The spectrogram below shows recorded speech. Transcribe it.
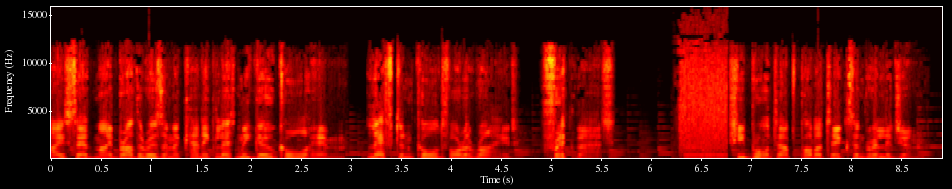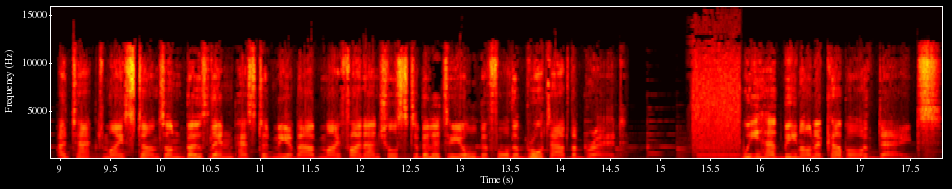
I said my brother is a mechanic let me go call him. Left and called for a ride. Frick that. She brought up politics and religion, attacked my stance on both then pestered me about my financial stability all before the brought out the bread. We had been on a couple of dates,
